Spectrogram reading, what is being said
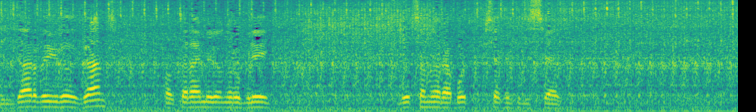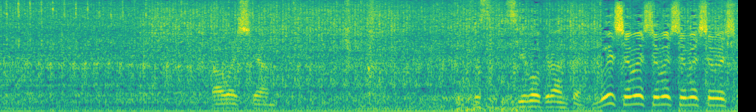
Ильдар выиграл грант полтора миллиона рублей. Будет со мной работать 50 на 50. По овощам. С его гранта. Выше, выше, выше, выше, выше.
